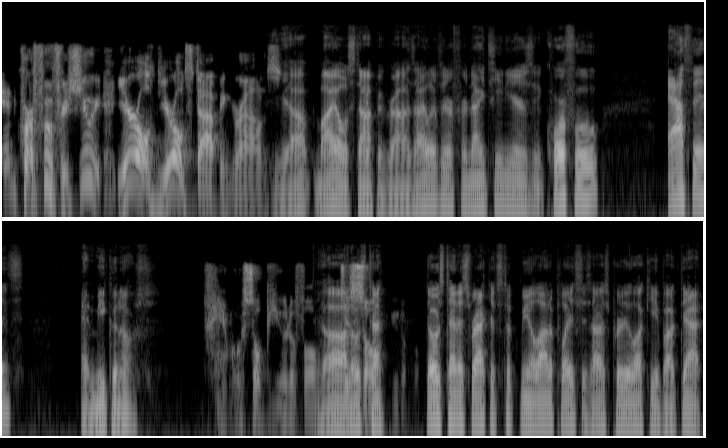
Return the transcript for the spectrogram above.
and Corfu for sure. Your old, your old stomping grounds. Yeah, my old stomping grounds. I lived there for 19 years in Corfu, Athens, and Mykonos. Man, it was so beautiful. Yeah, Just those so ten- beautiful. Those tennis rackets took me a lot of places. I was pretty lucky about that,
